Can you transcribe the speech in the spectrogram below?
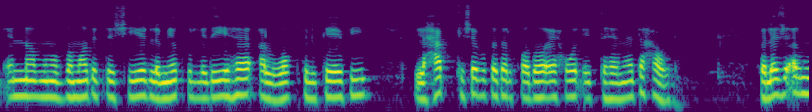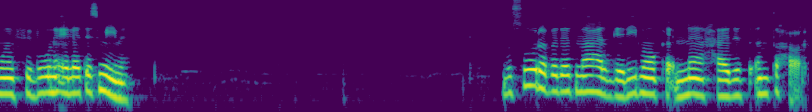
لأن منظمات التشهير لم يكن لديها الوقت الكافي لحبك شبكة الفضائح والاتهامات حوله. فلجأ المنفذون إلى تسميمه. بصورة بدت معها الجريمة وكأنها حادث انتحار.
